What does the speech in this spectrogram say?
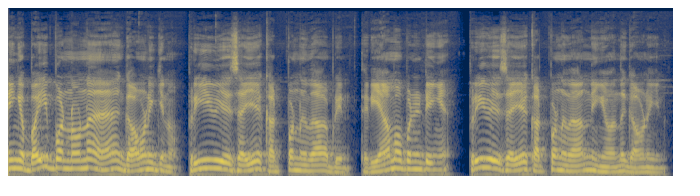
நீங்கள் பை பண்ணோன்னே கவனிக்கணும். ப்ரீவியஸ் ஐயை கட் பண்ணுதா அப்படின்னு. தெரியாமல் பண்ணிட்டீங்க. ப்ரீவியஸ் ஐயை கட் பண்ணுதான்னு நீங்கள் வந்து கவனிக்கணும்.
